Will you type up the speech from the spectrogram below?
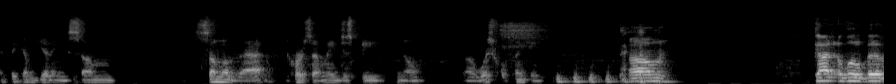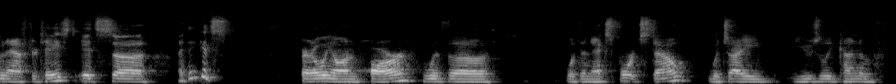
I think I'm getting some some of that. Of course, that may just be you know uh, wishful thinking. Um, got a little bit of an aftertaste. It's uh, I think it's fairly on par with uh with an export stout, which I usually kind of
